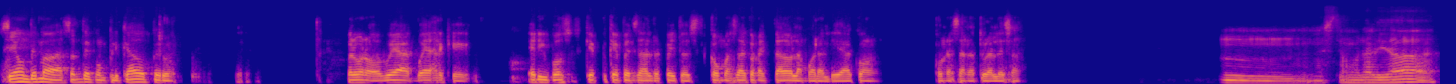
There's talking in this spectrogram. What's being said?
sí es un tema bastante complicado, pero, pero bueno, voy a, voy a dejar que Eric, vos, ¿qué, qué pensás al respecto? ¿Cómo está conectado la moralidad con, con nuestra naturaleza? Mm, moralidad,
